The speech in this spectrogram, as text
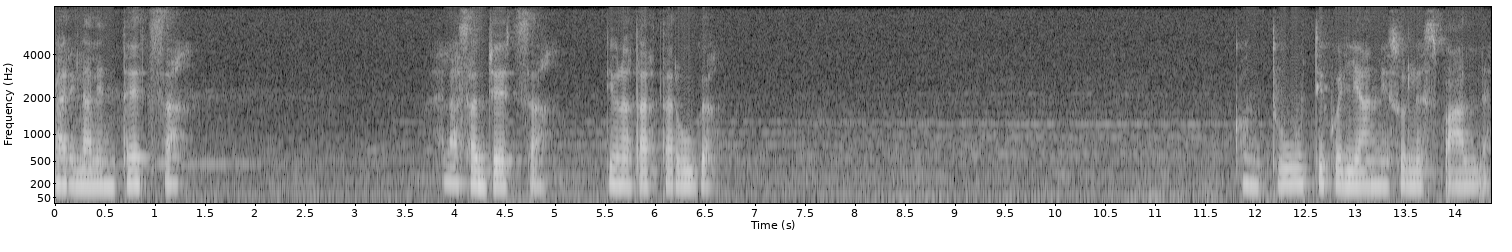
Magari la lentezza e la saggezza di una tartaruga. con tutti quegli anni sulle spalle,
